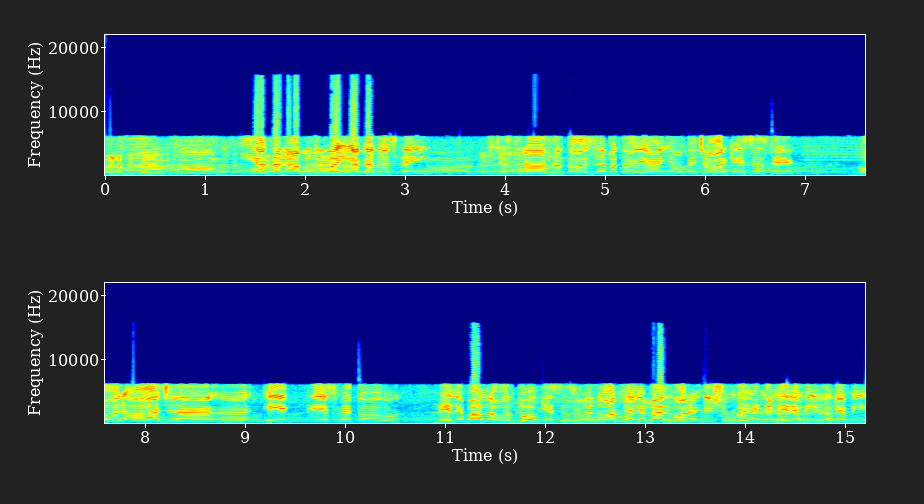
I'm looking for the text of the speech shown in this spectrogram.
या का नाबुदू व या का नस्तईन जिस तरह जरताज ने बताया, यहाँ पे चार केसेस थे। और आज एक केस में तो अवेलेबल और दो केसेस में नॉन अवेलेबल वारंट इशू हुए हुए थे, मेरे भी, उनके भी।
